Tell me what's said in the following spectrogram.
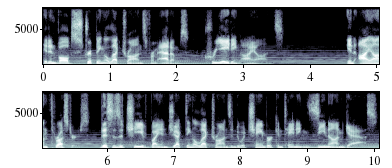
It involves stripping electrons from atoms, creating ions. In ion thrusters, this is achieved by injecting electrons into a chamber containing xenon gas.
